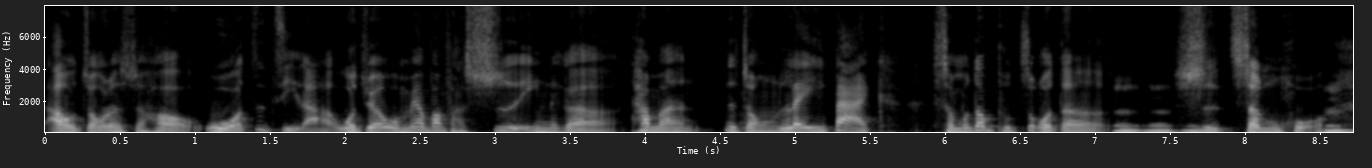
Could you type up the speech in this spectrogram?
澳洲的时候，我自己啦，我觉得我没有办法适应那个他们那种 lay back 什么都不做的嗯嗯嗯是生活。嗯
